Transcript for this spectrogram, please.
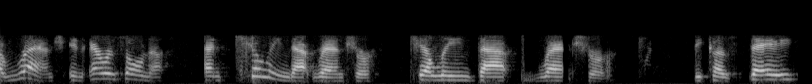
a ranch in Arizona and killing that rancher, killing that rancher because they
